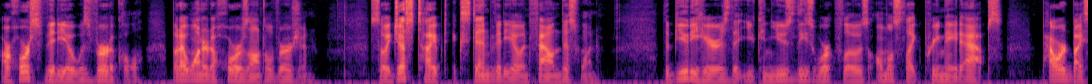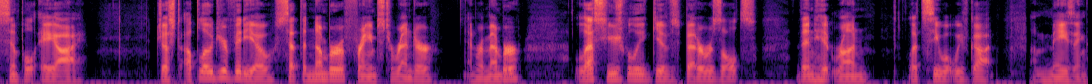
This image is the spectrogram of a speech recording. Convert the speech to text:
Our horse video was vertical, but I wanted a horizontal version. So I just typed extend video and found this one. The beauty here is that you can use these workflows almost like pre-made apps, powered by simple AI. Just upload your video, set the number of frames to render, and remember, less usually gives better results, then hit run. Let's see what we've got. Amazing.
